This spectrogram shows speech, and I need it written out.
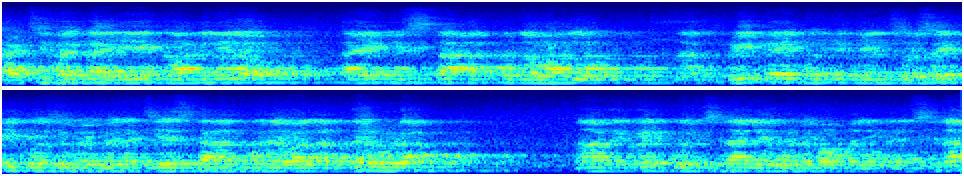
ఖచ్చితంగా ఏ కాలనీలో టైం ఇస్తా అనుకున్న వాళ్ళు నాకు ఫ్రీ టైం ఉంది నేను సొసైటీ కోసం ఏమైనా చేస్తా అనుకునే వాళ్ళందరూ కూడా నా దగ్గరకు వచ్చినా లేకుంటే మమ్మల్ని కలిసినా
